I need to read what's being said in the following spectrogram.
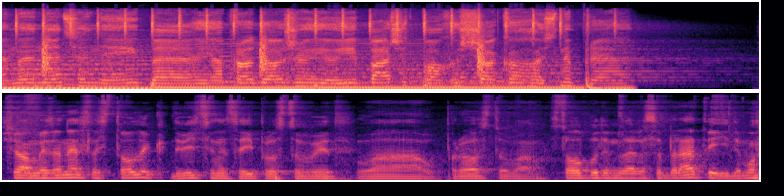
а мене це не їбе. Я продовжую їбашить, похуй, що когось не пре Все, ми занесли столик. Дивіться на цей просто вид. Вау, просто вау. Стол будемо зараз обирати і йдемо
